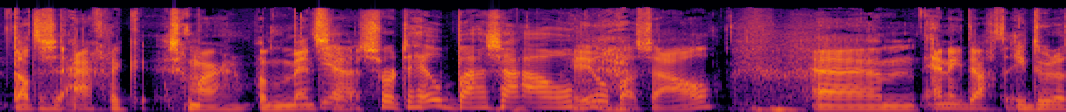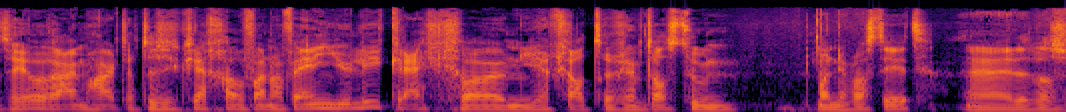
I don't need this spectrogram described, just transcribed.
Dat is eigenlijk, zeg maar, wat mensen Ja, een soort heel bazaal. Heel bazaal. Ehm, en ik dacht, ik doe dat heel ruimhartig. Dus ik zeg gewoon vanaf 1 juli krijg je gewoon je geld terug. En dat was toen wanneer was dit? Uh, dat was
